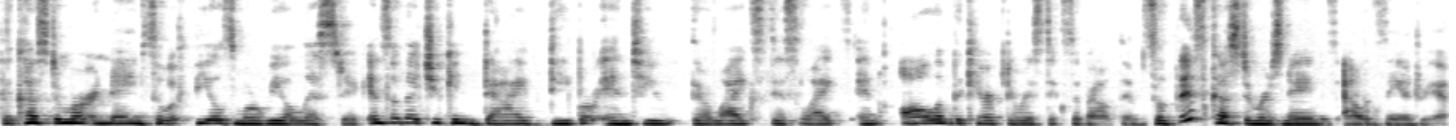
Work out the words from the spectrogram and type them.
the customer a name so it feels more realistic and so that you can dive deeper into their likes, dislikes, and all of the characteristics about them. So this customer's name is Alexandria.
